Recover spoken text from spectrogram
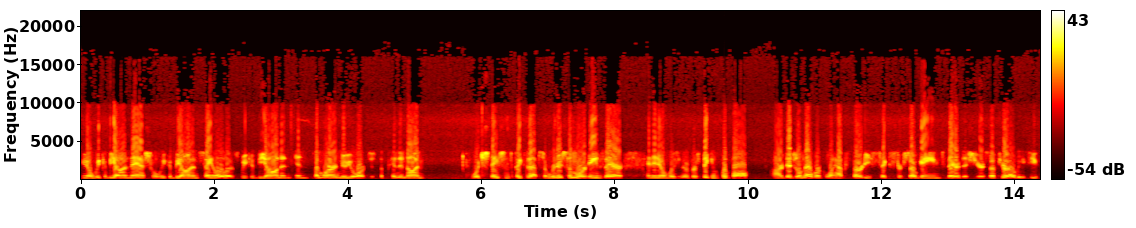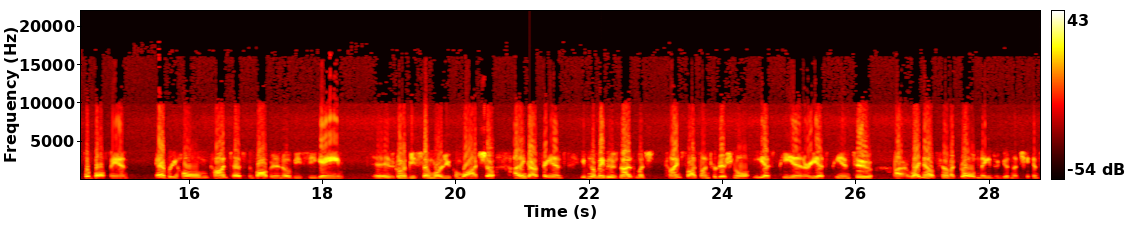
you know, we could be on Nashville, we could be on in St. Louis, we could be on in, in somewhere in New York, just depending on which stations picked it up. So we're going to do some more games there. And, you know, if we're speaking football, our digital network will have 36 or so games there this year. So if you're an OVC football fan, every home contest involving an OVC game is going to be somewhere you can watch. So I think our fans, even though maybe there's not as much time slots on traditional ESPN or ESPN2, uh, right now it's kind of a golden age of getting a chance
